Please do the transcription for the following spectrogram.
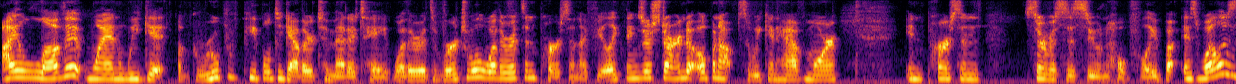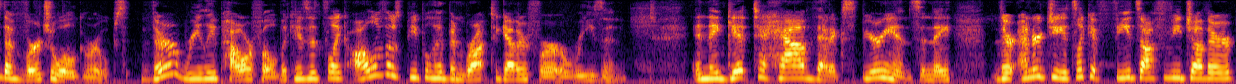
I love it when we get a group of people together to meditate, whether it's virtual, whether it's in person. I feel like things are starting to open up so we can have more in person services soon, hopefully, but as well as the virtual groups, they're really powerful because it's like all of those people have been brought together for a reason. And they get to have that experience and they their energy, it's like it feeds off of each other.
